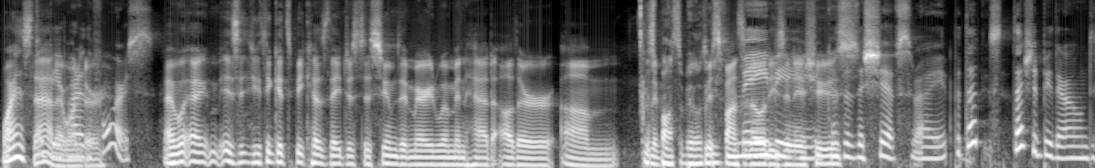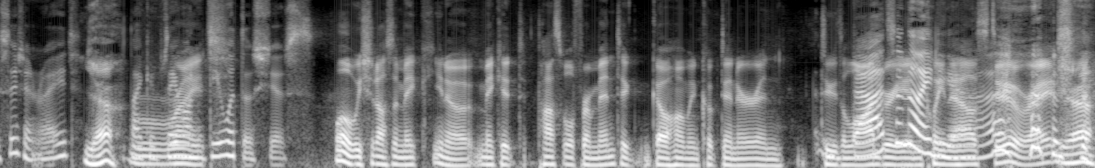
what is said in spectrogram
Why is to that? be I a part of the wonder. force. I w- I- is it? Do you think it's because they just assumed that married women had other um, responsibilities. responsibilities and issues. because of the shifts, right? But that's that should be their own decision, right? yeah. Like if they want to deal with those shifts. well, we should also make you know make it possible for men to go home and cook dinner and do the That's laundry an and clean the idea. house too, right? Yeah.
